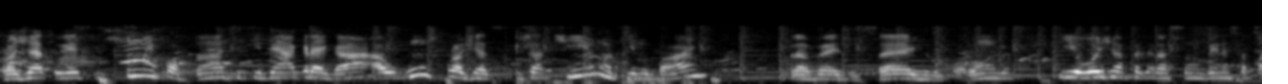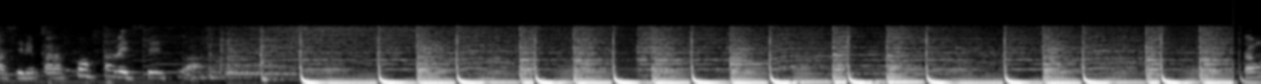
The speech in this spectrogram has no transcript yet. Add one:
Projeto esse de suma importância que vem agregar alguns projetos que já tinham aqui no bairro, através do Sérgio, do Coronga, e hoje a federação vem nessa parceria para fortalecer esse lado. Então,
